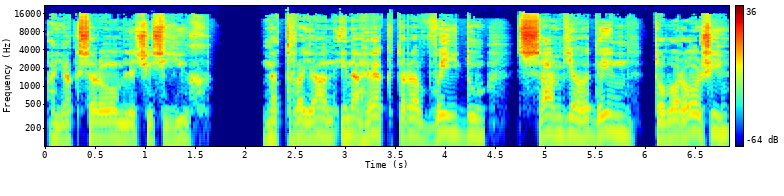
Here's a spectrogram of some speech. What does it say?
А як, соромлячись їх, на троян і на Гектора вийду, сам я один, то ворожі,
